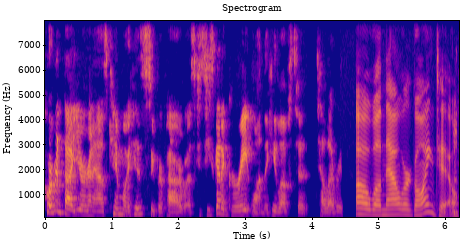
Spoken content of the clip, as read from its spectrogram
Corbin thought you were going to ask him what his superpower was because he's got a great one that he loves to tell everyone. Oh, well, now we're going to.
